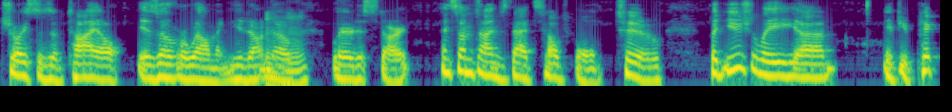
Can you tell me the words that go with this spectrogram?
choices of tile is overwhelming. You don't know mm-hmm. where to start. And sometimes that's helpful too but usually, uh, if you pick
